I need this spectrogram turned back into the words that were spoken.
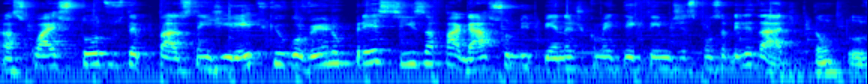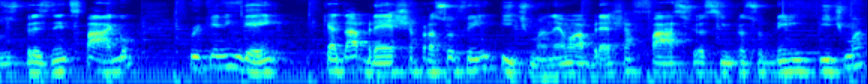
as quais todos os deputados têm direito que o governo precisa pagar sob pena de cometer crime de responsabilidade. Então todos os presidentes pagam, porque ninguém que é da brecha para sofrer impeachment, né? Uma brecha fácil assim para sofrer impeachment,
